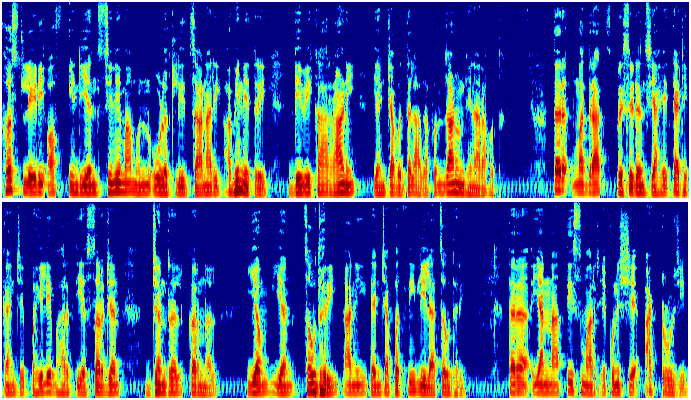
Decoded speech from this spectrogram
first lady of Indian cinema म्हणून ओळखली जाणारी अभिनेत्री देविका राणी यांच्याबद्दल आज आपण जाणून घेणार आहोत. तर मद्रास प्रेसिडेन्सी आहे त्या ठिकाणचे पहिले भारतीय surgeon general colonel M N Chaudhary आणि त्यांच्या पत्नी लीला चौधरी. तर यांना तीस मार्च एकोणीसशे आठ रोजी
